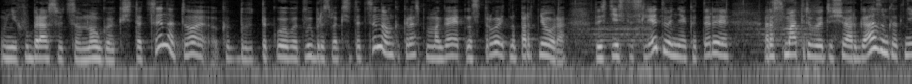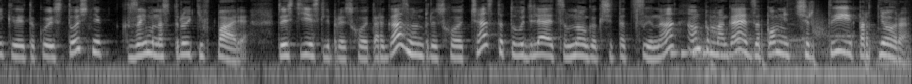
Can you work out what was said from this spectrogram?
у них выбрасывается много окситоцина, то как бы такой вот выброс окситоцина, он как раз помогает настроить на партнера. То есть есть исследования, которые рассматривают еще оргазм как некий такой источник взаимонастройки в паре. То есть если происходит оргазм, он происходит часто, то выделяется много окситоцина, он помогает запомнить черты партнера.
